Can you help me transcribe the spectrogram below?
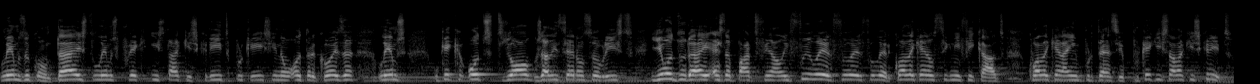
lemos o contexto lemos porque é que isto está aqui escrito, porque é isto e não outra coisa, lemos o que é que outros teólogos já disseram sobre isto, e eu adorei esta parte final e fui ler, fui ler, fui ler, qual é que era o significado, qual é que era a importância, porque é que isto estava aqui escrito.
